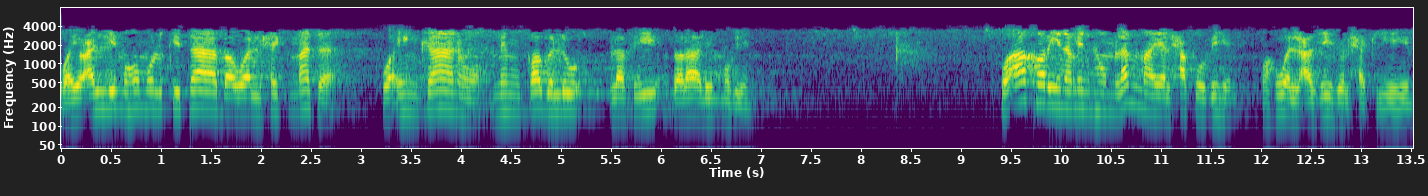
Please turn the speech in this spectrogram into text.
ويعلمهم الكتاب والحكمة وإن كانوا من قبل لفي ضلال مبين. وآخرين منهم لما يلحقوا بهم وهو العزيز الحكيم.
